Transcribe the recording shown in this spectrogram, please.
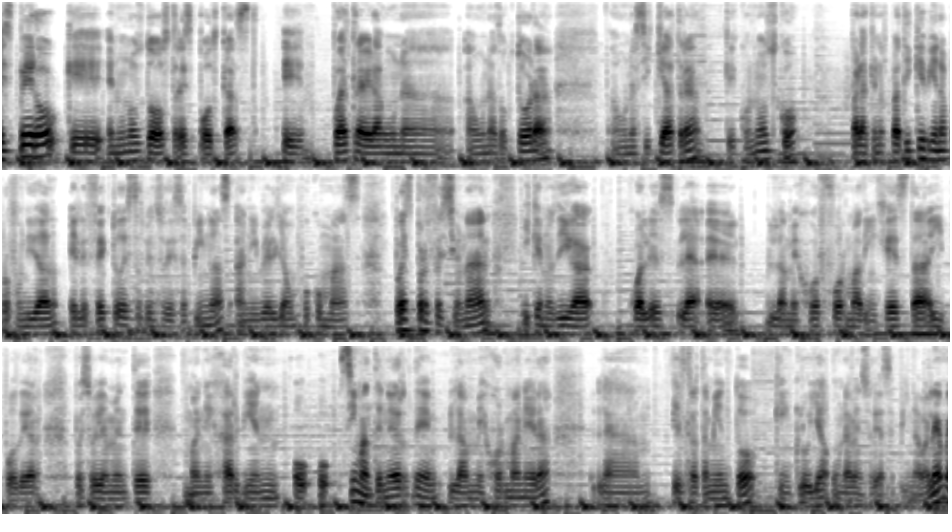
espero que en unos dos, tres podcasts pueda traer a una, a una doctora, a una psiquiatra que conozco, para que nos platique bien a profundidad el efecto de estas benzodiazepinas a nivel ya un poco más pues profesional y que nos diga cuál es eh, la, mejor forma de ingesta y poder pues obviamente manejar bien o, sí mantener de la mejor manera el tratamiento que incluya una benzodiazepina, ¿vale?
